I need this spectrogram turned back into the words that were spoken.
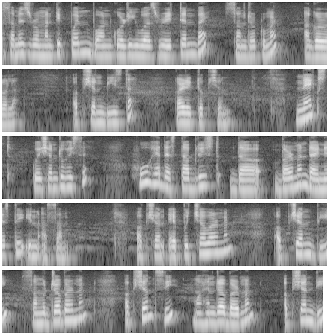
Assamese romantic poem Bonkuwari was written by Chandra Kumar Agarwala. Option B is the correct option next কুৱেশ্যনটো হৈছে who had established the Barman dynasty in Assam option A Pushya Barman option B Samudra Barman option C Mahendra Barman option D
